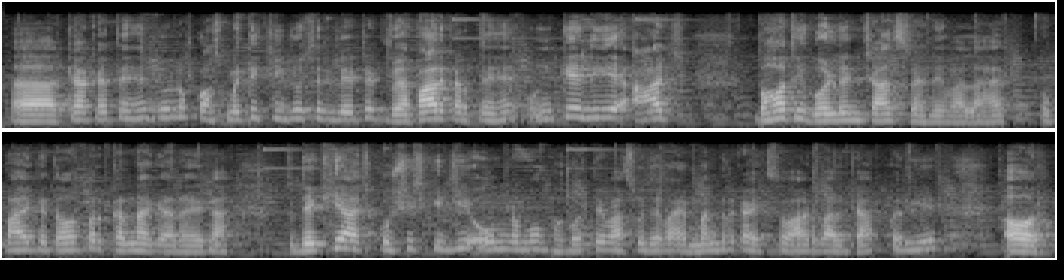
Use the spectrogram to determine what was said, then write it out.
आ, क्या कहते हैं जो लोग कॉस्मेटिक चीज़ों से रिलेटेड व्यापार करते हैं उनके लिए आज बहुत ही गोल्डन चांस रहने वाला है। उपाय के तौर पर करना क्या रहेगा? तो देखिए, आज कोशिश कीजिए, ओम नमो भगवते वासुदेवाय मंत्र का 108 बार जाप करिए और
